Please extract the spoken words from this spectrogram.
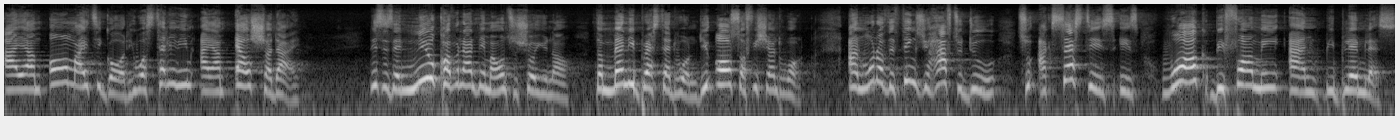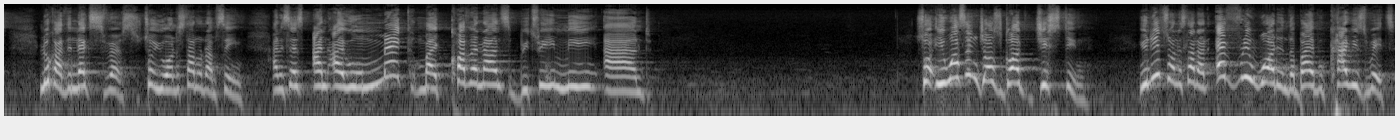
I am Almighty God, he was telling him, I am El Shaddai. This is a new covenant name I want to show you now the many breasted one, the all sufficient one. And one of the things you have to do to access this is walk before me and be blameless. Look at the next verse so you understand what I'm saying. And it says, And I will make my covenants between me and. So it wasn't just God gisting. You need to understand that every word in the Bible carries weight,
